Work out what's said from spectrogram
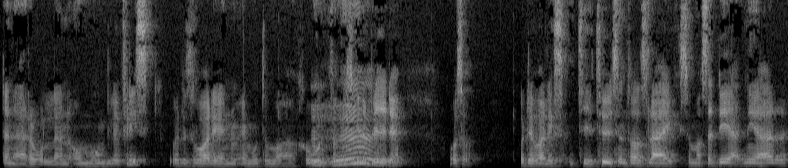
den här rollen om hon blev frisk. Och så var det en, en motivation för att hon skulle bli det. Och så. Och det var liksom tiotusentals likes och massa delningar.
